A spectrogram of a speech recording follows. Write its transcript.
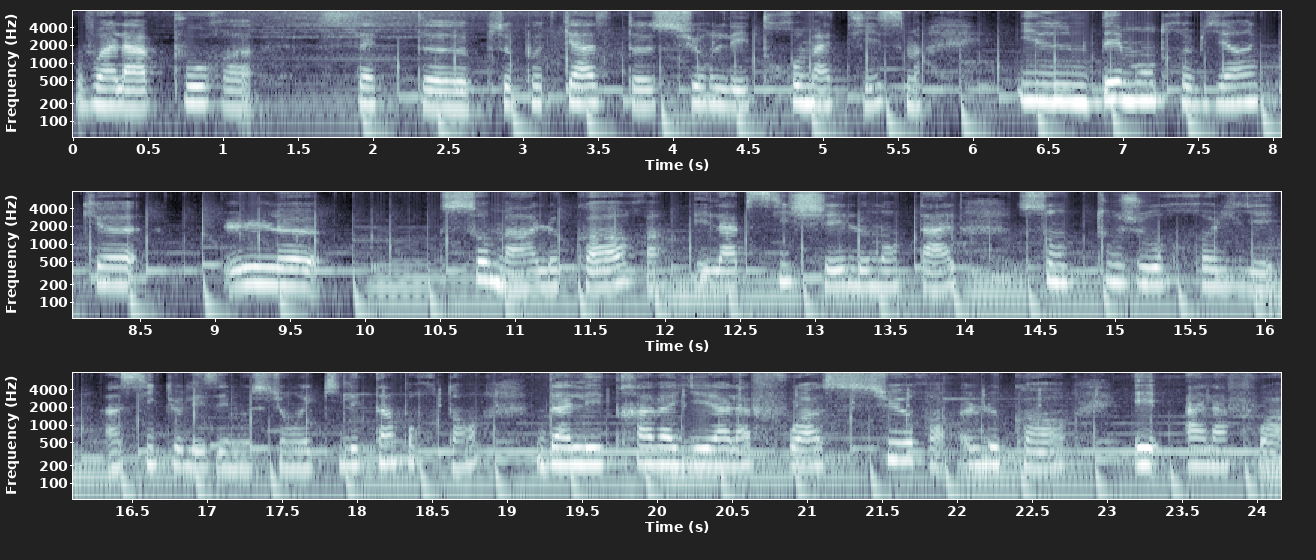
Voilà pour euh, euh, ce podcast sur les traumatismes. Il démontre bien que le soma, le corps et la psyché, le mental, sont toujours reliés, ainsi que les émotions, et qu'il est important d'aller travailler à la fois sur le corps et à la fois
